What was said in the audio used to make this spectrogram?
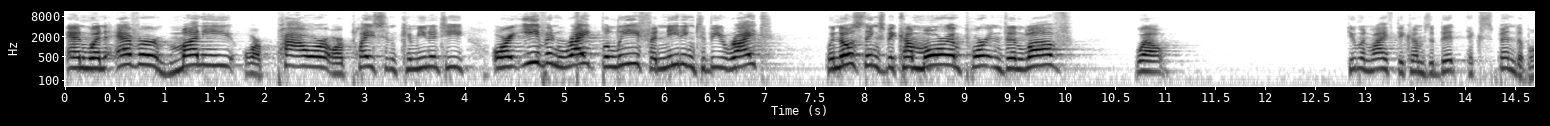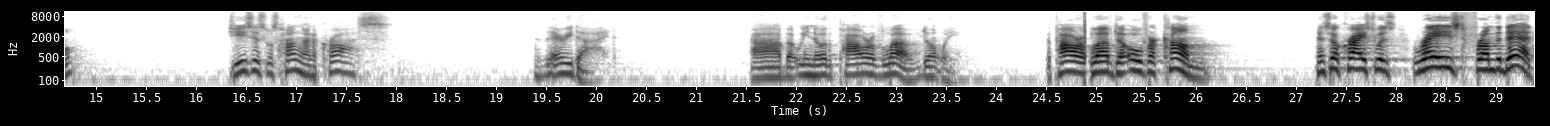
And whenever money or power or place in community or even right belief and needing to be right, when those things become more important than love, well, human life becomes a bit expendable. Jesus was hung on a cross. And there he died. Ah, but we know the power of love, don't we? The power of love to overcome. And so Christ was raised from the dead.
